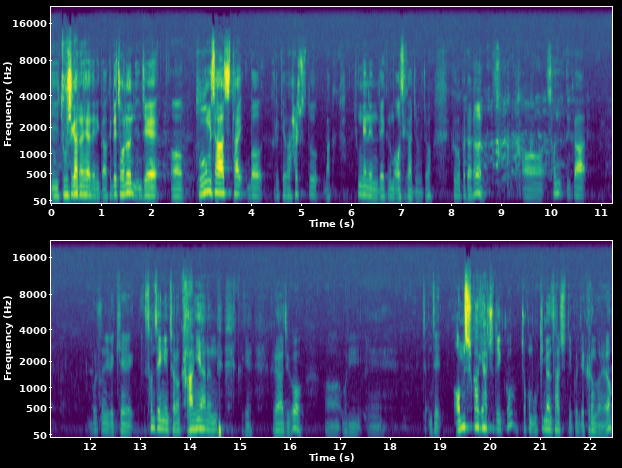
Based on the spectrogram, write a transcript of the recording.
이 두 시간을 해야 되니까. 근데 저는 이제 어, 부흥사 스타일 뭐 그렇게 할 수도 막 흉내내는데 그러면 어색하죠. 그죠? 그것보다는 어, 선 그러니까 무슨 이렇게 선생님처럼 강의하는 그게 그래가지고 어, 우리 예, 저 이제 엄숙하게 할 수도 있고 조금 웃기면서 할 수도 있고 이제 그런 거예요.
